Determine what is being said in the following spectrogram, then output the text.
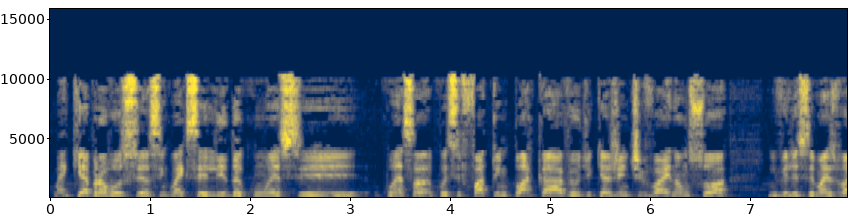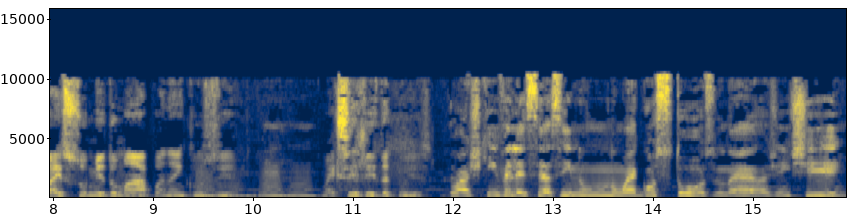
Como é que é para você assim? Como é que você lida com esse com essa com esse fato implacável de que a gente vai não só envelhecer, mas vai sumir do mapa, né, inclusive. Como é que você lida com isso? Eu acho que envelhecer assim não, não é gostoso, né? A gente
